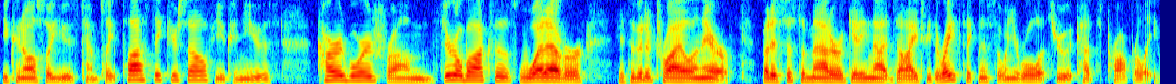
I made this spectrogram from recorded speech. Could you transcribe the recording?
You can also use template plastic yourself. You can use cardboard from cereal boxes, whatever. It's a bit of trial and error, but it's just a matter of getting that die to be the right thickness so when you roll it through, it cuts properly.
